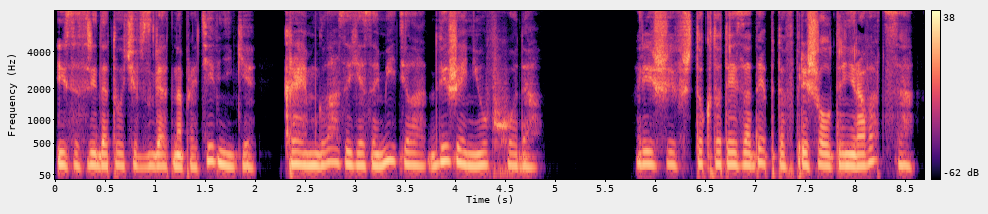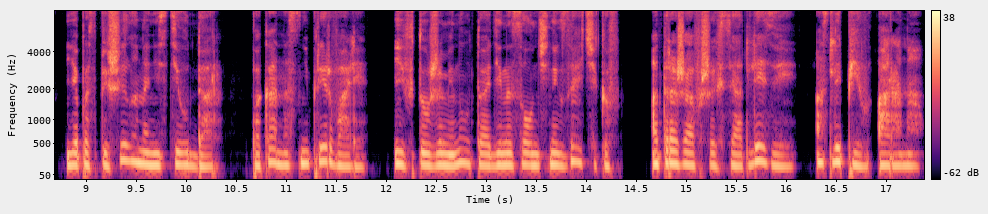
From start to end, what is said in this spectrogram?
и, сосредоточив взгляд на противнике, Краем глаза я заметила движение у входа. Решив, что кто-то из адептов пришел тренироваться, я поспешила нанести удар, пока нас не прервали. И в ту же минуту один из солнечных зайчиков, отражавшихся от лезвий, ослепил Арана.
